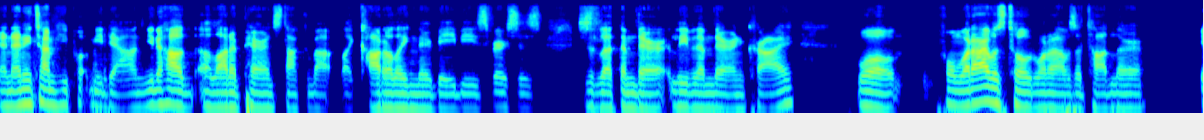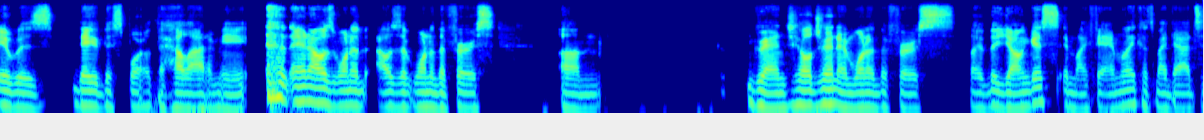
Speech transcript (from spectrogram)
And anytime he put me down, you know how a lot of parents talk about like coddling their babies versus just let them there, leave them there and cry. Well, from what I was told when I was a toddler, it was they, they spoiled the hell out of me, and I was one of I was one of the first um, grandchildren and one of the first like the youngest in my family because my dad's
